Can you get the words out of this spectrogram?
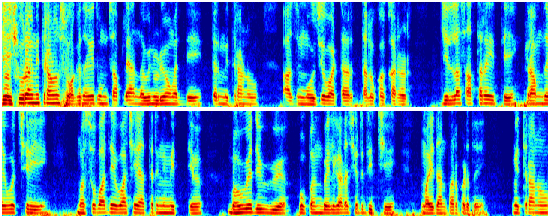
जय शिवराय मित्रांनो स्वागत आहे तुमचं आपल्या नवीन व्हिडिओमध्ये. तर मित्रांनो आज मोजे वाटार तालुका कराड जिल्हा सातारा येथे ग्रामदैवत श्री मसोबा देवाच्या यात्रेनिमित्त भव्य दिव्य ओपन बैलगाडा शर्यतीचे मैदान पार पडते मित्रांनो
